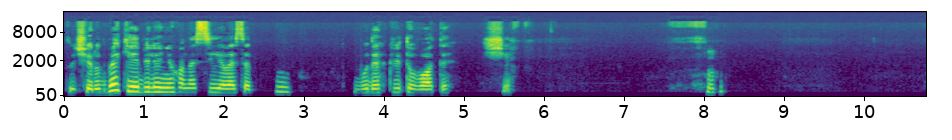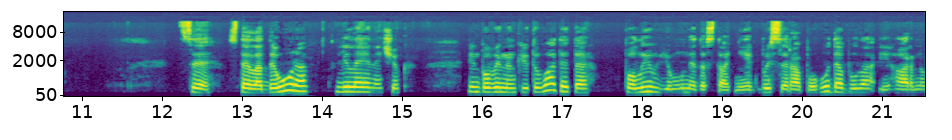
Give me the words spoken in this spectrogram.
Тут ще рудбекія біля нього насіялася. Ну, Буде квітувати ще. Це стела Деора, лілейничок. Він повинен квітувати, та полив йому недостатньо. Якби сира погода була і гарно,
